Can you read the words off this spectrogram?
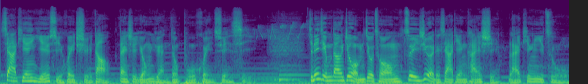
夏天也许会迟到，但是永远都不会缺席。今天节目当中，我们就从最热的夏天开始，来听一组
